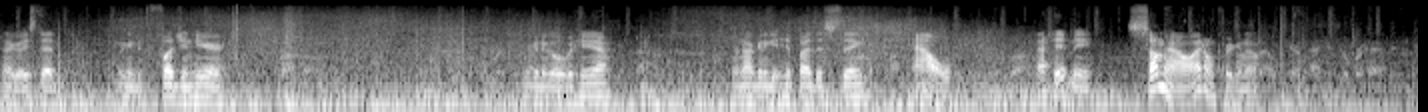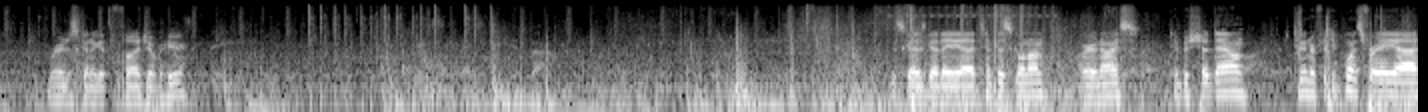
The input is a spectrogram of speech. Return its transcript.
There we go, he's dead. We can get the fudge in here. We're gonna go over here. We're not gonna get hit by this thing. Ow! That hit me. Somehow, I don't freaking know. We're just gonna get the fudge over here. This guy's got a uh, Tempest going on. Very nice. Tempest shut down. 250 points for a uh,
